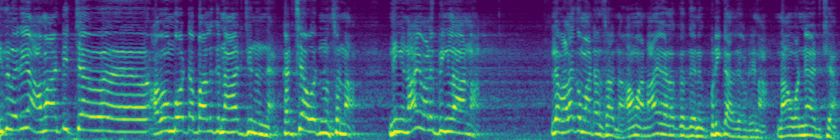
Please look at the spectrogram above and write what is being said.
இதுவரையும் அவன் அடித்த அவன் போட்ட பாலுக்கு நான் அடிச்சுன்னு இருந்தேன். கட்சியாக ஒரு சொன்னான் நீங்கள் நாய் வளர்ப்பீங்களா? அண்ணா. இல்லை வளர்க்க மாட்டேன் சார். நான் ஆமாம் நாய் வளர்க்குறது எனக்கு பிடிக்காது அப்படின்னா நான் உடனே அடித்தேன்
